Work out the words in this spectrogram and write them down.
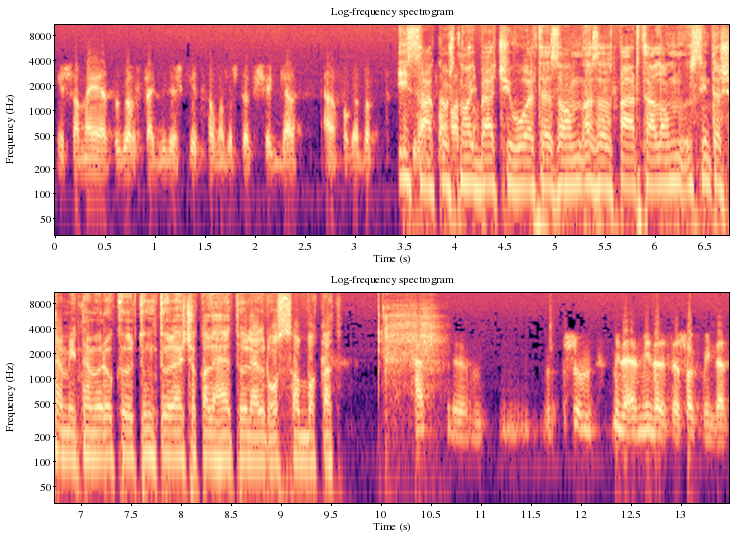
és amelyet az országgyűlés kétharmados többséggel elfogadott. Iszákos nagybácsi volt ez a, az a pártállam, szinte semmit nem örököltünk tőle, csak a lehető legrosszabbakat. Hát minden, minden, sok mindent.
